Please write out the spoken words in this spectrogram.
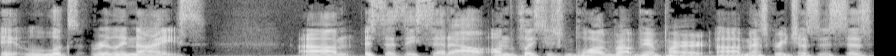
it looks really nice. Um, it says they set out on the PlayStation blog about Vampire uh, Masquerade Justice. It says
